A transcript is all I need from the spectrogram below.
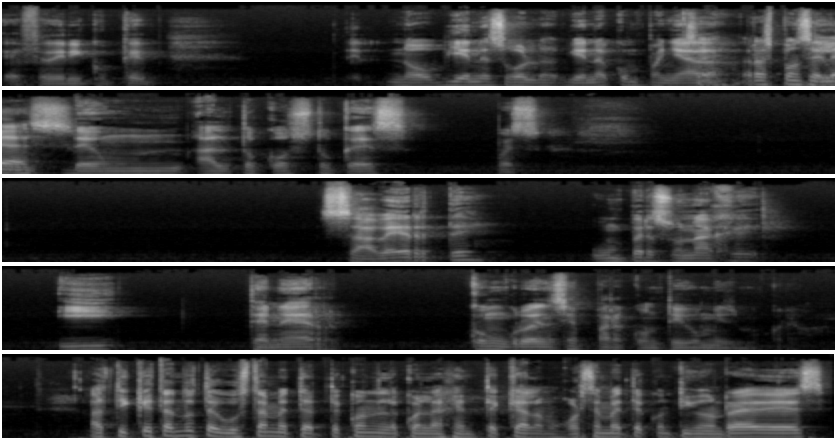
eh, Federico, que no viene sola, viene acompañada. Sí, responsabilidades. De un, de un alto costo que es, pues... Saberte un personaje y tener congruencia para contigo mismo. ¿A ti qué tanto te gusta meterte con la, con la gente que a lo mejor se mete contigo en redes,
